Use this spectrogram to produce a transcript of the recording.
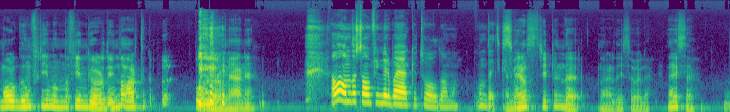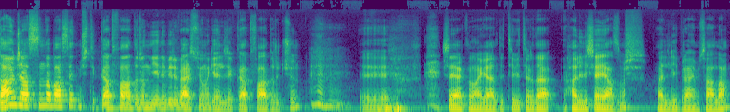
Morgan Freeman'lı film gördüğümde artık oluyorum yani. Ama onun da son filmleri bayağı kötü oldu ama. Onun da E, etkisi var. Meryl Streep'in de neredeyse öyle. Neyse. Daha önce aslında bahsetmiştik. Godfather'ın yeni bir versiyonu gelecek Godfather 3'ün. Ee, şey aklıma geldi. Twitter'da Halil şey yazmış. Halil İbrahim Sağlam.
